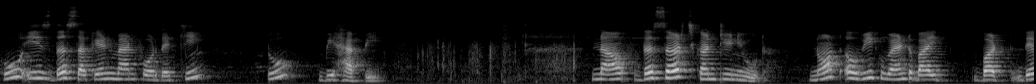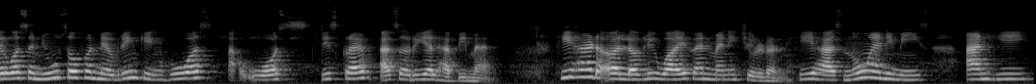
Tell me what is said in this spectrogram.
who is the second man for the king to be happy? Now the search continued. Not a week went by but there was a news of a neighboring king who was was described as a real happy man he had a lovely wife and many children. He has no enemies and he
